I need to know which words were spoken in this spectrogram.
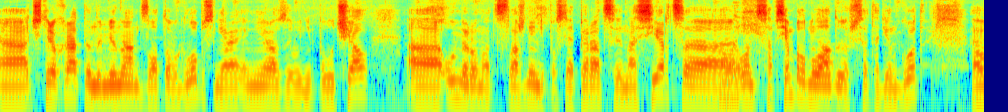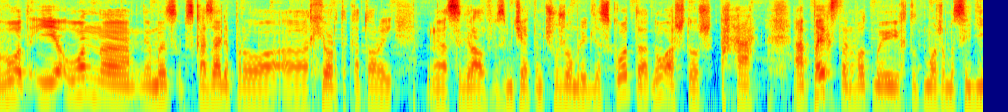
А, Четырехкратный номинант Золотого глобуса, ни, ни разу его не получал. А, Умер он от осложнений после операции на сердце. Ой. Он совсем был молодой, 61 год. А, Вот, и он, а, мы сказали про а, Хёрта, который а, сыграл в замечательном «Чужом» Ридли Скотта. Ну, а что ж, ага. А Пэкстон, вот мы их тут можем и соединить,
